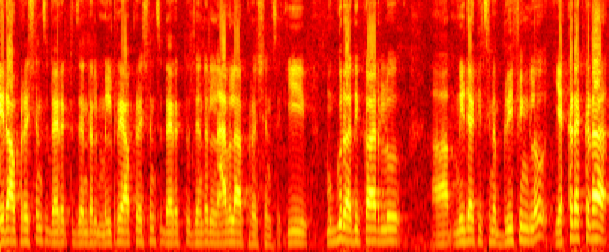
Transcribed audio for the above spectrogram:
air operations director general military operations director general naval operations. ఈ ముగ్గురు అధికారులు మీడియాకి ఇచ్చిన బ్రీఫింగ్లో ఎక్కడెక్కడ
